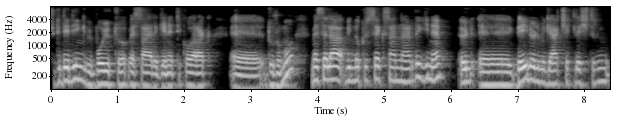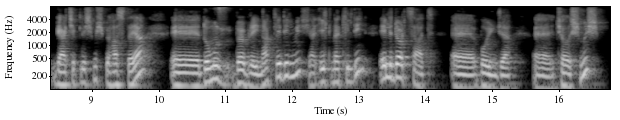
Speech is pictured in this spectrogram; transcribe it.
Çünkü dediğin gibi boyutu vesaire genetik olarak e, durumu. Mesela 1980'lerde yine öl- e, beyin ölümü gerçekleşmiş bir hastaya e, domuz böbreği nakledilmiş. Yani ilk nakil değil 54 saat e, boyunca e, çalışmış.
